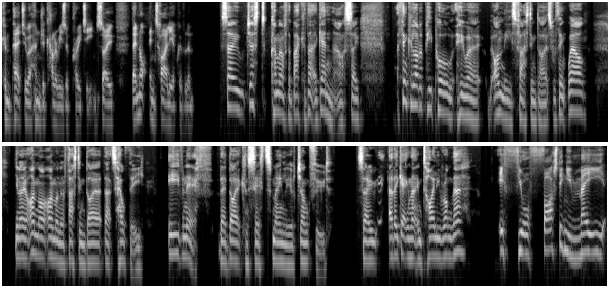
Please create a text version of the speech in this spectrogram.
compared to 100 calories of protein. So they're not entirely equivalent. So, just coming off the back of that again now. So, I think a lot of people who are on these fasting diets will think, well, you know, I'm on, I'm on a fasting diet that's healthy, even if their diet consists mainly of junk food. So, are they getting that entirely wrong there? If you're fasting, you may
